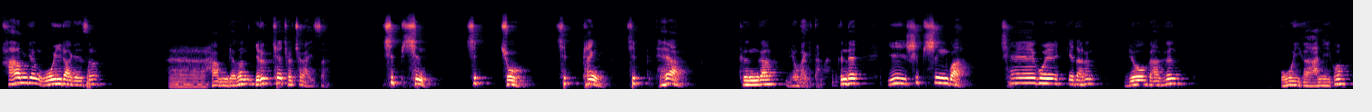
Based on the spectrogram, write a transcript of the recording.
함경 오일학에서 어, 함경은 이렇게 절차가 있어. 십신, 십 십주, 십행, 십해양, 등각, 묘각이 있단 말이에요. 근데 이 십신과 최고의 깨달은 묘각은 오이가 아니고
